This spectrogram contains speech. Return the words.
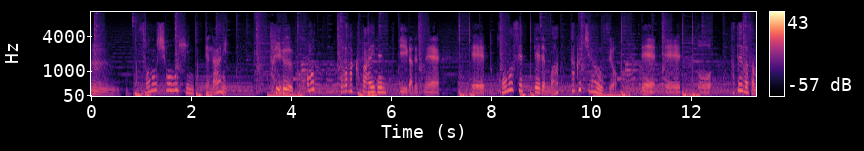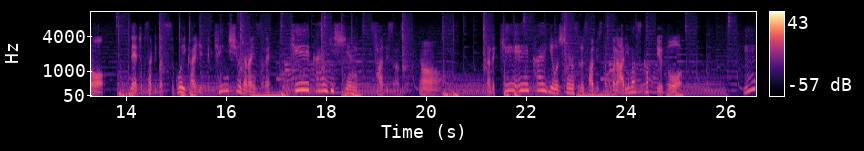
うん。その商品って何という、このプロダクトアイデンティティがですね、えーっと、この設定で全く違うんですよ。で、えーっと、例えばその、ね、ちょっとさっき言ったすごい会議って研修じゃないんですよね。経営会議支援サービスなんですよ。あなんで、経営会議を支援するサービスって他にありますかっていうと、ん？っ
